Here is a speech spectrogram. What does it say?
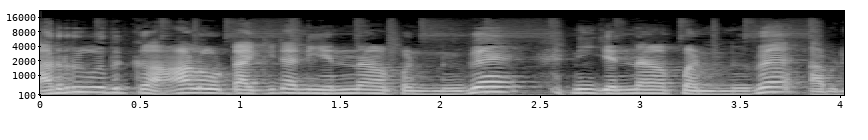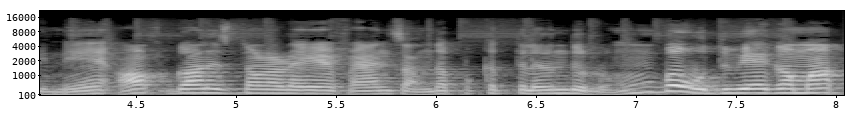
அறுபதுக்கு ஆல் அவுட் ஆக்கிட்டா நீ என்ன பண்ணுவ? நீ என்ன பண்ணுவ? அப்படின்னு ஆப்கானிஸ்தானோடைய ஃபேன்ஸ் அந்த பக்கத்துலேருந்து ரொம்ப உத்வேகமாக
